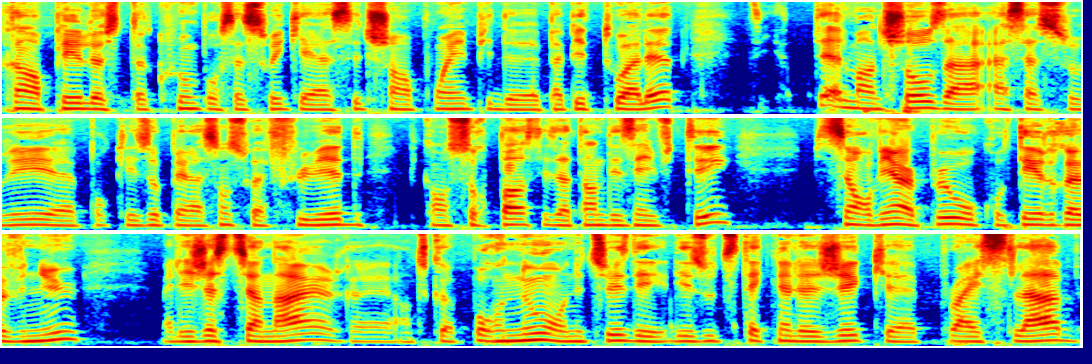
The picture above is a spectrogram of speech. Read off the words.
remplir le stockroom pour s'assurer qu'il y a assez de shampoing puis de papier de toilette. Il y a tellement de choses à, s'assurer euh, pour que les opérations soient fluides puis qu'on surpasse les attentes des invités. Puis si on revient un peu au côté revenu, ben, les gestionnaires, euh, en tout cas pour nous, on utilise des, outils technologiques euh, Price Lab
